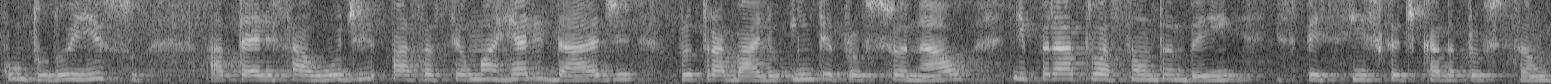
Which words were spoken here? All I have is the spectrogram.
Com tudo isso, a telesaúde passa a ser uma realidade para o trabalho interprofissional e para a atuação também específica de cada profissão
